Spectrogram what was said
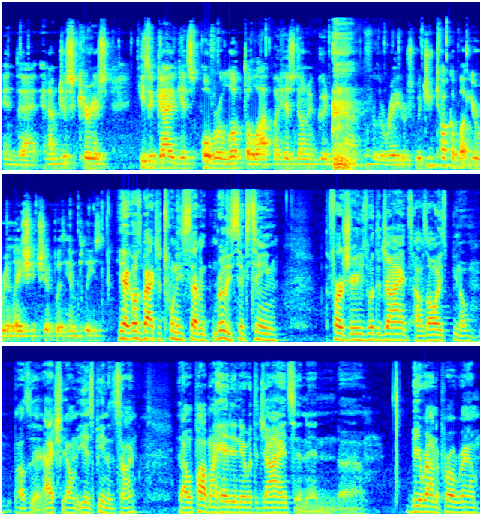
in that, and I'm just curious. He's a guy that gets overlooked a lot, but has done a good job for the Raiders. Would you talk about your relationship with him, please? Yeah, it goes back to 27, really 16. The first year he's with the Giants, I was always, you know, I was actually on ESPN at the time, and I would pop my head in there with the Giants and and uh, be around the program.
